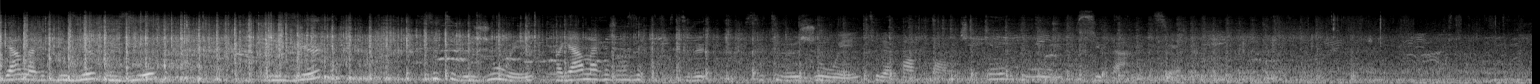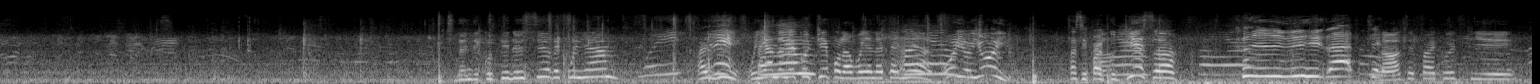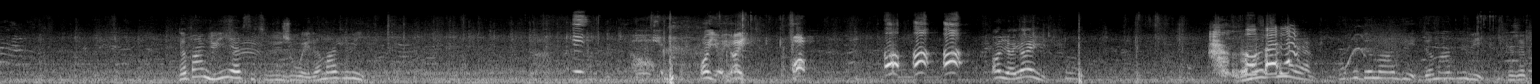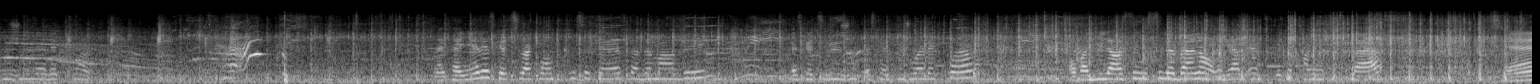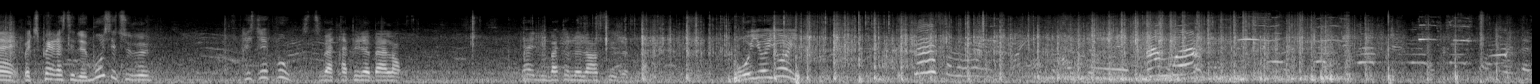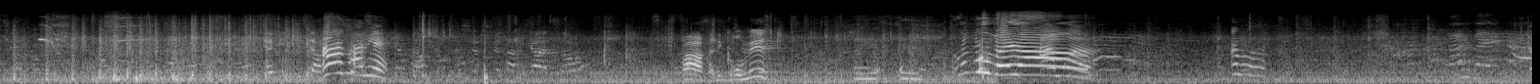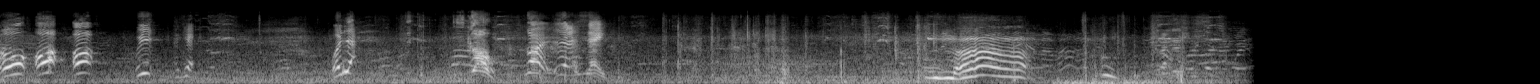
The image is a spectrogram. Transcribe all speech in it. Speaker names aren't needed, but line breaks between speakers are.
regarde Marie, les yeux, les yeux. Les yeux. Si tu veux jouer, regarde Marie-Josée. Si tu veux, si tu veux jouer, tu le partages. OK? Super. Tiens. Tu donnes des coups de pied dessus avec William?
Oui.
Vas-y, William, donne un coup de pied pour l'envoyer à Nathaniel. Oui, oui, oui. Ça, c'est pas un coup de pied, ça. Non, c'est pas un coup de pied. Demande-lui, elle, si tu veux jouer. Demande-lui. Oh! Oi, oi, oi! Oh!
Oh, oh, oh.
Oi, oi, oi! Demande-lui, elle. Vas-y, demander. Demande-lui. Est-ce que je peux jouer avec toi? Nathaniel, est-ce que tu as compris ce qu'elle t'a demandé?
Oui.
Est-ce que tu veux jouer? Est-ce qu'elle peut jouer avec toi? On va lui lancer aussi le ballon. Regarde, tu peux te prendre une petite place. Tiens. Ben, tu peux rester debout si tu veux. Reste debout si tu veux attraper le ballon. Là, il va te le lancer, je crois. Oui, oui, oui.
À moi? Ah, ça vient.
Fort, t'as des gros muscles.
Vous pouvez go. Go, let's see. Non.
